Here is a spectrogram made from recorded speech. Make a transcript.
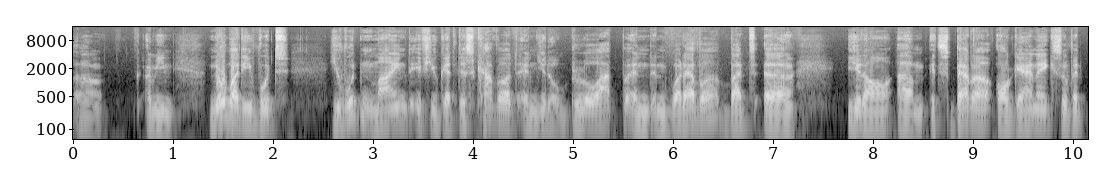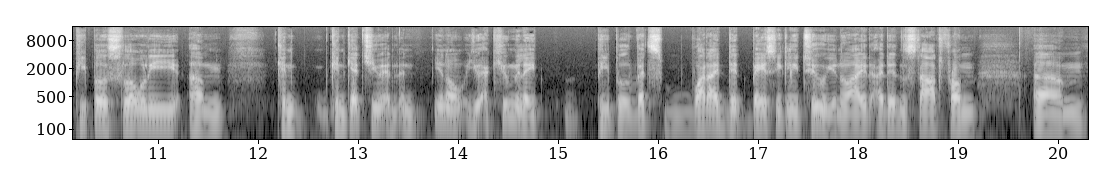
uh, I mean nobody would you wouldn't mind if you get discovered and you know blow up and and whatever but uh, you know um, it's better organic so that people slowly um, can can get you and, and you know you accumulate people. That's what I did basically too. You know, I I didn't start from um,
